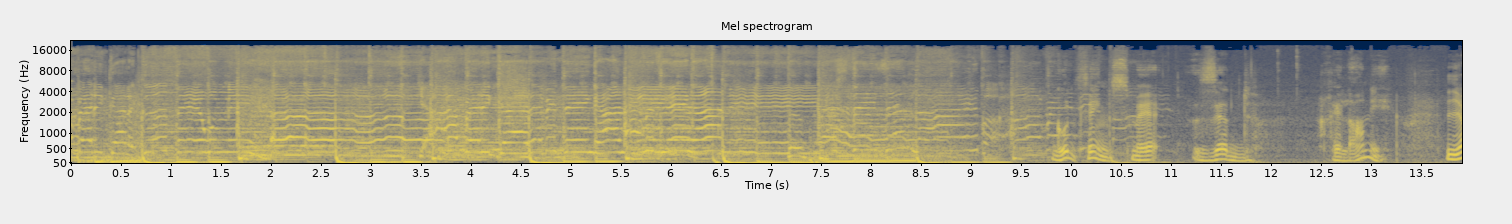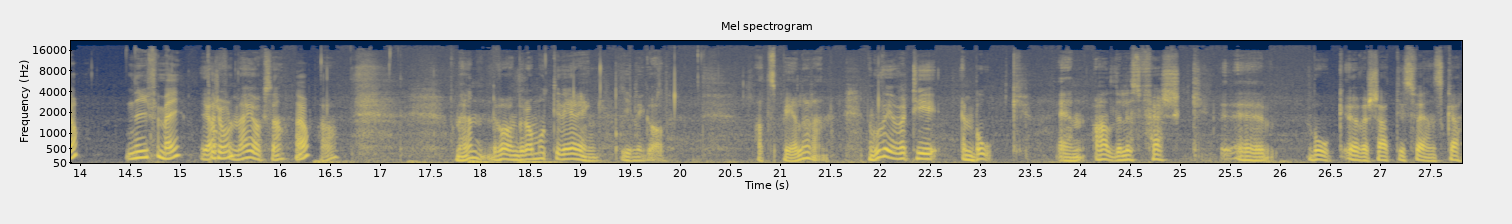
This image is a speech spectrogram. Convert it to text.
already got a good thing with me. Oh, yeah, I already got everything I need. Everything I need. The best things in life are Good things med Zed Relani. Ja, ny för mig. Ja, person. för mig också. Ja. Men det var en bra motivering Jimmy gav att spela den. Nu går vi över till en bok. En alldeles färsk eh, bok översatt till svenska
